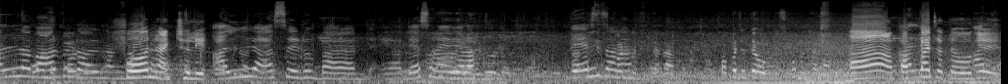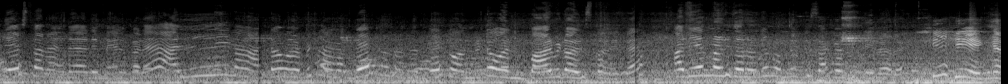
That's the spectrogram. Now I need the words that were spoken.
ಅಲ್ಲ ಬಾರ್ ಅಲ್ಲಿ ನಂಗೆ. ಫೋನ್ ಆ್ಯಕ್ಚುಲಿ ಅಲ್ಲಿ ಆ ಸೈಡು ಬಾ. ದೇವಸ್ಥಾನ ಇದೆಯಲ್ಲ? ದೇವಸ್ಥಾನ. ಪಪ್ಪ ಜೊತೆ ಹೋಗಿಸ್ಕೊಂಡ್ಬಂದಲ್ಲ ಆ ಪಪ್ಪ ಜೊತೆ ಹೋಗಿ. ದೇವಸ್ಥಾನ ಇದೆ ಅಲ್ಲಿ ಮೇಲ್ಗಡೆ. ಅಲ್ಲಿ ನಾನು ಅಡ್ಡ ಮಾಡ್ಬಿಟ್ಟು ನನಗೆ ಬೇಕು ನನಗೆ ಬೇಕು ಅಂದ್ಬಿಟ್ಟು ಒಂದು ಬಾರ್ಬಿಟ್ ಅಳಿಸ್ಕೊಂಡಿದ್ದೆ. ಅದೇನು ಮಾಡಿದ್ದಾರೆ ಅಂದರೆ ಒಂದು ಹೀ ಹೆಂಗೆ?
